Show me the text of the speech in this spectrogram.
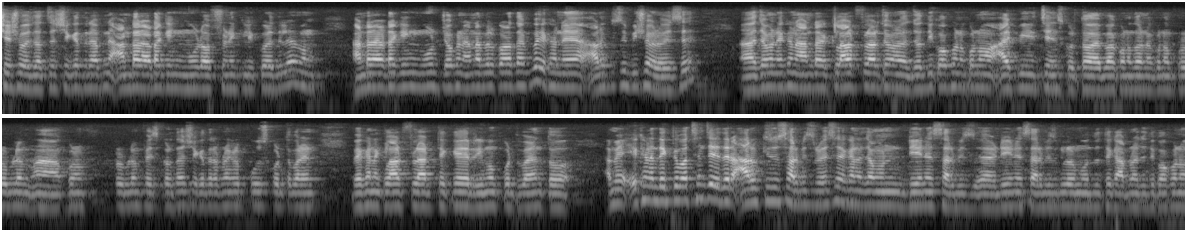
শেষ হয়ে যাচ্ছে, সেক্ষেত্রে আপনি আন্ডার অ্যাটাকিং মোড অপশনে ক্লিক করে দিলেন এবং আন্ডার অ্যাটাকিং মোড যখন অ্যানাবেল করা থাকবে, এখানে আরও কিছু বিষয় রয়েছে। যেমন এখানে আন্ডার ক্লাউড ফ্লার যদি কখনো কোনো আইপি চেঞ্জ করতে হয় বা কোনো ধরনের কোনো প্রবলেম কোনো প্রবলেম ফেস করতে হয়, সেক্ষেত্রে আপনাকে পুশ করতে পারেন বা এখানে ক্লাউড ফ্লার থেকে রিমুভ করতে পারেন। তো আমি এখানে দেখতে পাচ্ছেন যে এদের আরও কিছু সার্ভিস রয়েছে। এখানে যেমন ডিএনএস সার্ভিস ডিএনএস সার্ভিসগুলোর মধ্যে থেকে আপনার যদি কখনো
